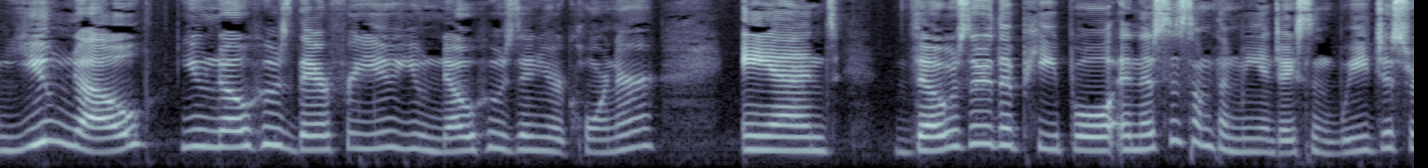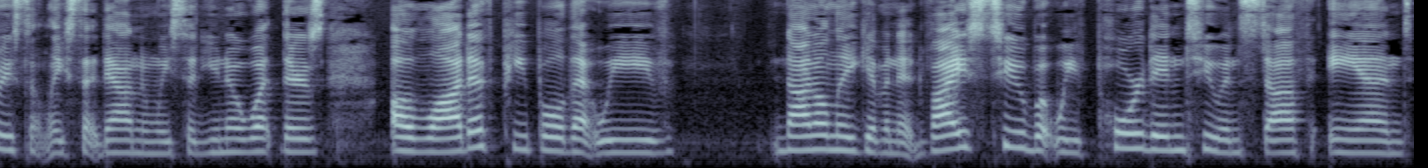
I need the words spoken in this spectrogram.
you know, you know who's there for you, you know who's in your corner. And those are the people, and this is something me and Jason, we just recently sat down and we said, you know what, there's a lot of people that we've not only given advice to, but we've poured into and stuff. And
